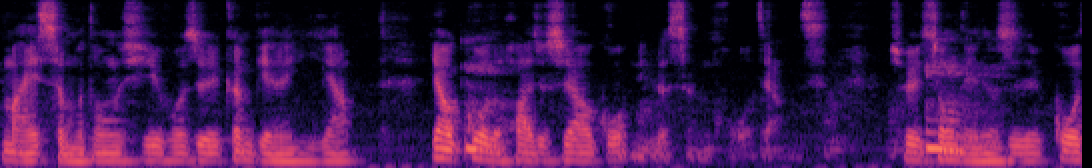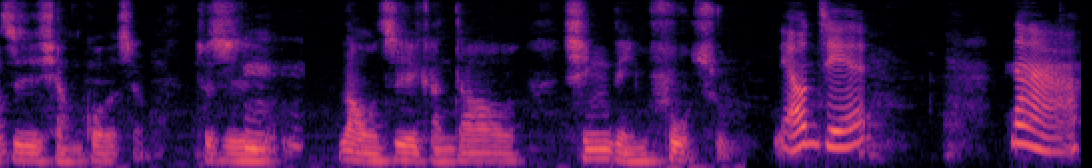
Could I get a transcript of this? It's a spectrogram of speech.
买什么东西，或是跟别人一样，要过的话就是要过你的生活这样子。所以重点就是过自己想过的生活，就是让我自己感到心灵富足。了解，那。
